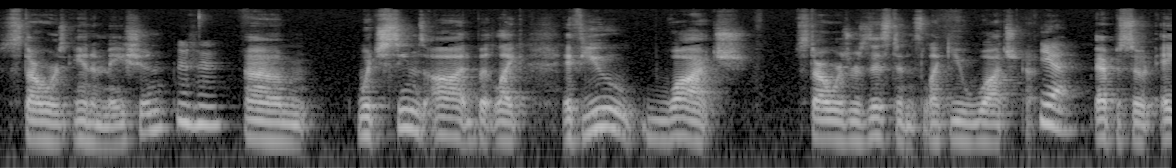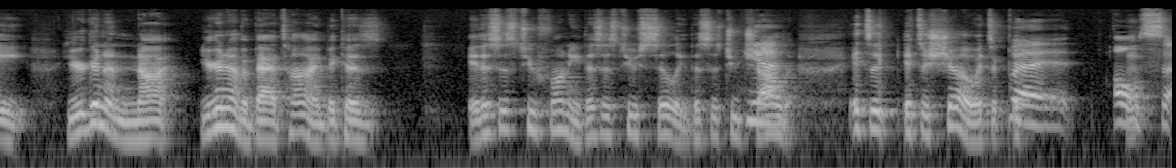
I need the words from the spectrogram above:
Star Wars animation, Mm-hmm. um, which seems odd, but like if you watch Star Wars Resistance, like you watch yeah. episode 8 you're gonna not you're gonna have a bad time because this is too funny this is too silly this is too Yeah. childish it's a it's a show it's a But also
